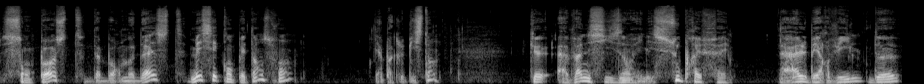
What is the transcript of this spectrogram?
son poste, d'abord modeste, mais ses compétences font, il n'y a pas que le piston, que à 26 ans, il est sous-préfet à Albertville de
